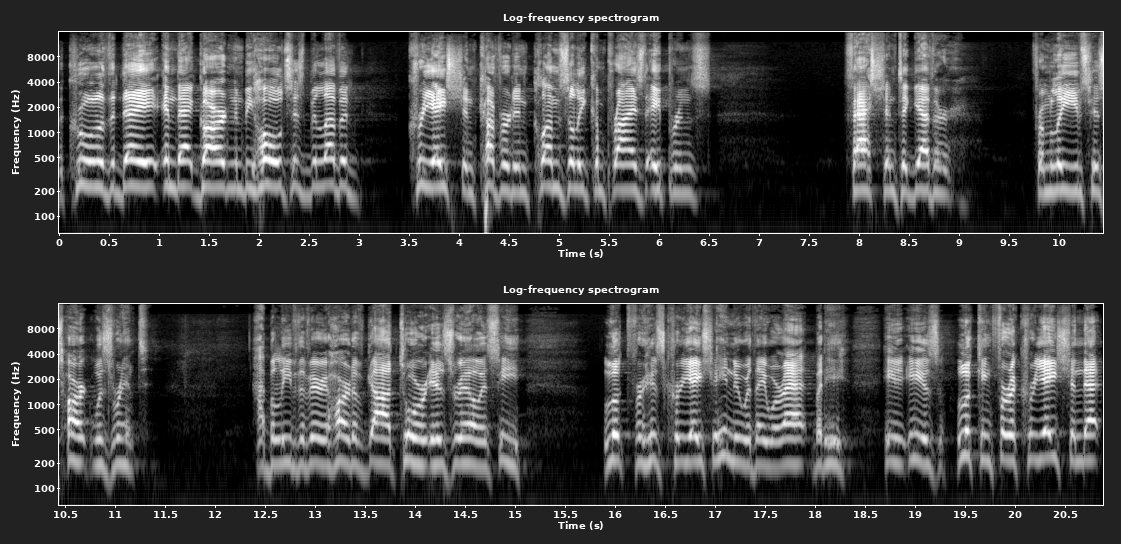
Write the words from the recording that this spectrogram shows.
the cool of the day in that garden, and beholds his beloved creation covered in clumsily comprised aprons, fashioned together from leaves, his heart was rent. I believe the very heart of God tore Israel as he looked for his creation. He knew where they were at, but he, he, he is looking for a creation that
